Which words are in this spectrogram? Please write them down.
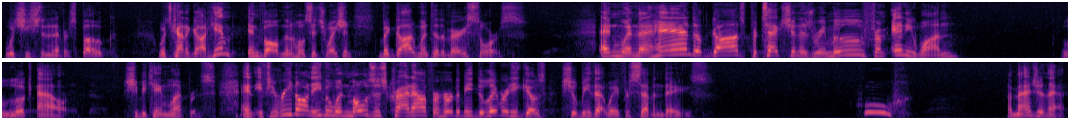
which she should have never spoke, which kind of got him involved in the whole situation, but God went to the very source. And when the hand of God's protection is removed from anyone, look out. She became leprous. And if you read on, even when Moses cried out for her to be delivered, he goes, She'll be that way for seven days. Whew. Imagine that.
